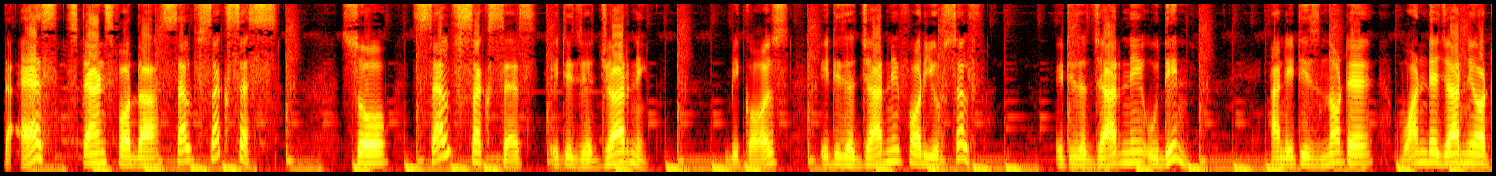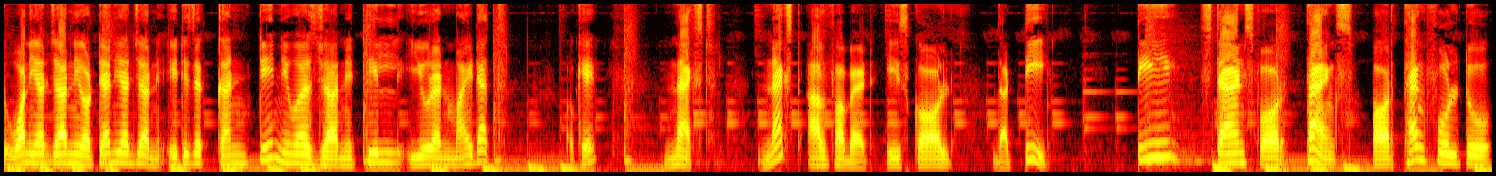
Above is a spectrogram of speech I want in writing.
the s stands for the self success so self success it is a journey because it is a journey for yourself it is a journey within and it is not a one day journey or one year journey or 10 year journey. It is a continuous journey till your and my death. Okay? Next. Next alphabet is called the t. T stands for thanks or thankful to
